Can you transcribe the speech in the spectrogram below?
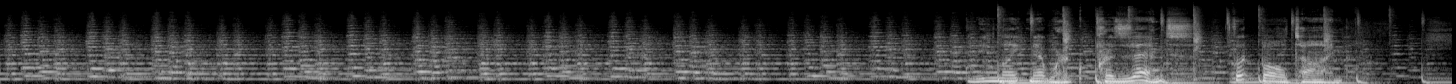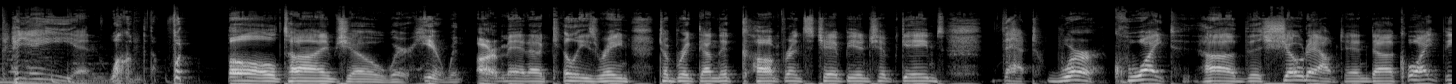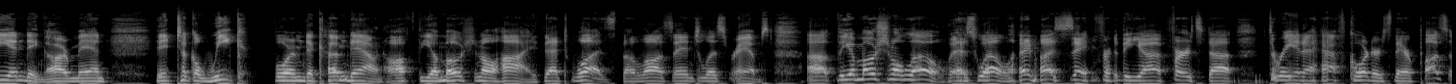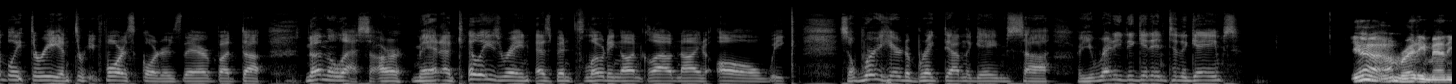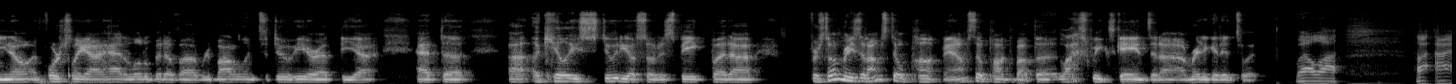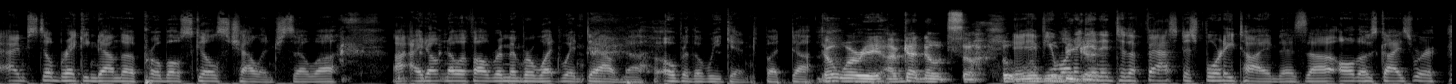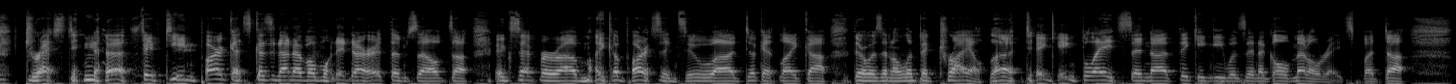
Greenlight Network presents Football Time. Hey, and welcome to the Football Time Show. We're here with our man Achilles Rain to break down the conference championship games that were quite uh, the showdown and uh, quite the ending. Our man, it took a week for him to come down off the emotional high that was the Los Angeles Rams. Uh, the emotional low as well, I must say, for the uh, first uh, three and a half quarters there, possibly three and three fourths quarters there. But uh, nonetheless, our man Achilles Rain has been floating on cloud nine all week. So we're here to break down the games. Uh, are you ready to get into the games? Yeah, I'm ready, man. You know, unfortunately, I had a little bit of a remodeling to do here at the uh, at the uh, Achilles studio, so to speak. But uh, for some reason, I'm still pumped, man. I'm still pumped about the last week's games, and I'm ready to get into it. Well, uh, I, am still breaking down the Pro Bowl skills challenge, so uh, I, I, don't know if I'll remember what went down uh, over the weekend, but uh, don't worry, I've got notes. So we'll, if you we'll want to get into the fastest forty time, as uh, all those guys were dressed in uh, fifteen parkas because none of them wanted to hurt themselves, uh, except for uh, Micah Parsons, who took it like there was an Olympic trial taking place and thinking he was in a gold medal race. But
